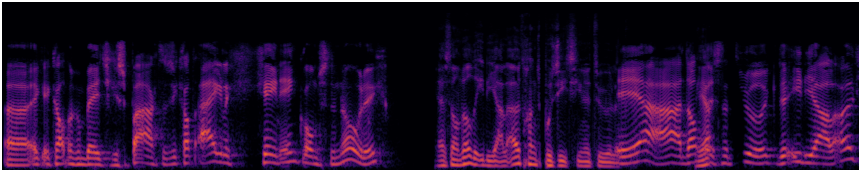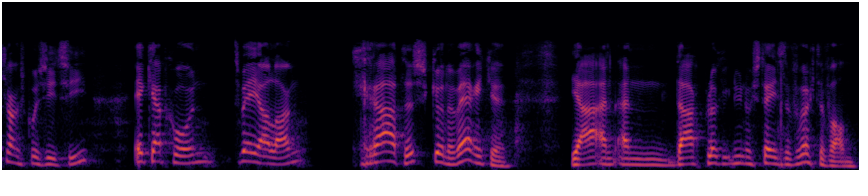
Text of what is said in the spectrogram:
Uh, ik, ik had nog een beetje gespaard. Dus ik had eigenlijk geen inkomsten nodig. Ja, is dan wel de ideale uitgangspositie natuurlijk. Ja, dat ja. is natuurlijk de ideale uitgangspositie. Ik heb gewoon twee jaar lang gratis kunnen werken. Ja, en, en daar pluk ik nu nog steeds de vruchten van.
